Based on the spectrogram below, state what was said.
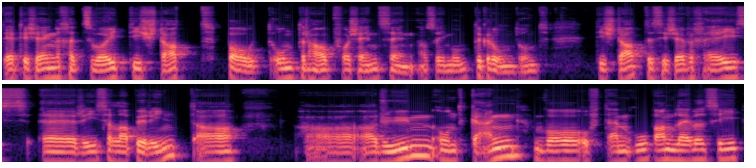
Dort ist eigentlich eine zweite Stadt gebaut, unterhalb von Shenzhen, also im Untergrund. Und die Stadt, das ist einfach ein äh, riesen Labyrinth an, an, an Räumen und Gängen, die auf dem U-Bahn-Level sind.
